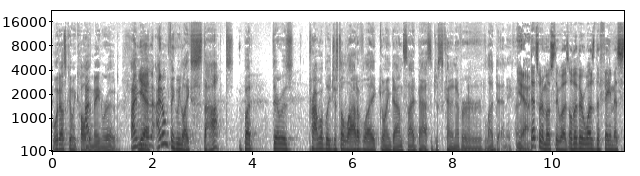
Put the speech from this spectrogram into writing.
What else can we call the main road? I mean, Yeah. I don't think we like stopped, but there was probably just a lot of like going down side paths that just kind of never led to anything. Yeah. That's what it mostly was. Although there was the famous,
